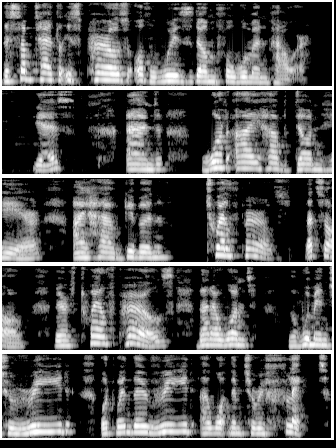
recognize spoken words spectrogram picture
the subtitle is pearls of wisdom for woman power yes and what i have done here i have given 12 pearls that's all. There's 12 pearls that I want the women to read, but when they read, I want them to reflect.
